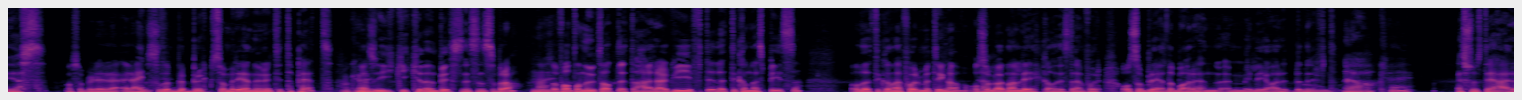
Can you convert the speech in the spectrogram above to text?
Yes. Og så blir det reint? Så det ble brukt som rengjøring til tapet. Okay. Men så gikk ikke den businessen så bra. Nei. Så fant han ut at dette her er jo ikke giftig, dette kan jeg spise. Og dette kan jeg forme ting av. Og så lagde han leke av det istedenfor. Og så ble det bare en milliardbedrift. ja. Ok. Jeg syns det er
